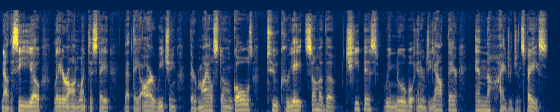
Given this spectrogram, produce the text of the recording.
Now, the CEO later on went to state that they are reaching their milestone goals to create some of the cheapest renewable energy out there in the hydrogen space.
